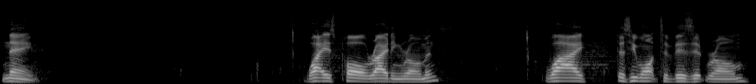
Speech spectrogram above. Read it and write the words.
name. Why is Paul writing Romans? Why does he want to visit Rome?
